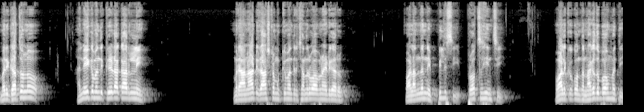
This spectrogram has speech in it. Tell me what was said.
మరి గతంలో అనేక మంది క్రీడాకారుల్ని మరి ఆనాటి రాష్ట్ర ముఖ్యమంత్రి చంద్రబాబు నాయుడు గారు వాళ్ళందరినీ పిలిచి ప్రోత్సహించి వాళ్ళకి కొంత నగదు బహుమతి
